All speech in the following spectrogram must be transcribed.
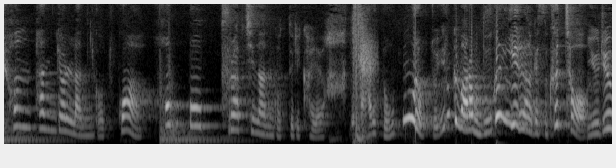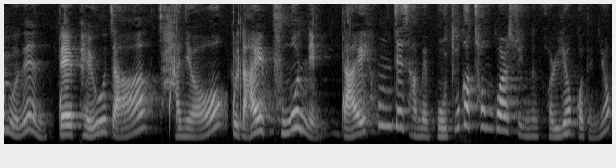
현 판결 난 것과 헌법 불합치난 것들이 갈려요. 하, 말이 너무 어렵죠. 이렇게 말하면 누가 이해를 하겠어. 그쵸? 유류분은 내 배우자, 자녀, 그리고 나의 부모님, 나의 형제 자매 모두가 청구할 수 있는 권리였거든요.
